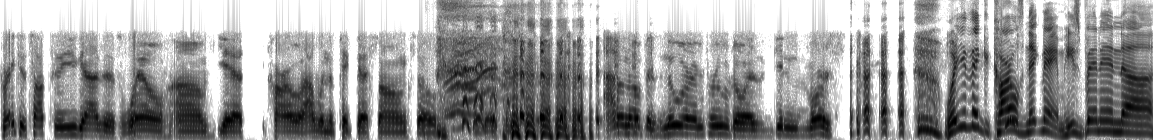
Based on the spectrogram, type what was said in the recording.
Great to talk to you guys as well. Um, yeah, Carl, I wouldn't have picked that song, so I, I don't know if it's new or improved or it's getting worse. what do you think of Carl's nickname? He's been in. Uh,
